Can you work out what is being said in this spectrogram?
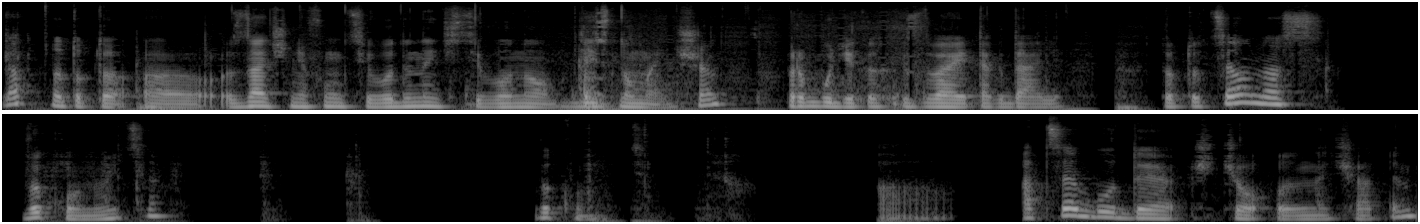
Да? Ну, тобто, е, значення функції в одиничці воно дійсно менше. При будь-яких x2 і так далі. Тобто це у нас виконується. Виконується. А, це буде що означати?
